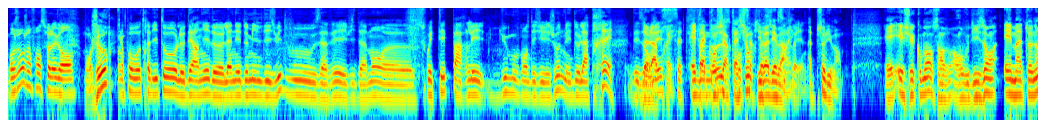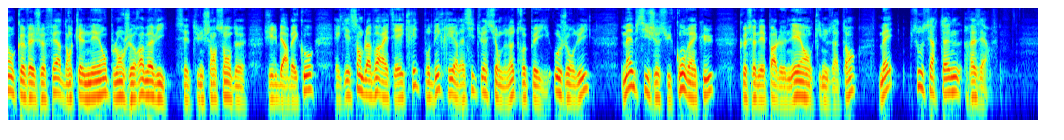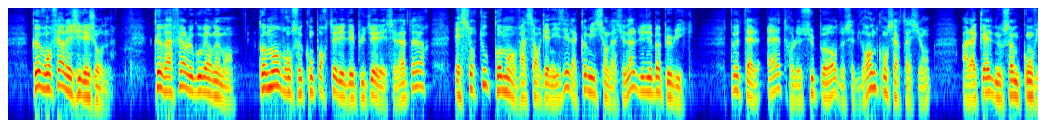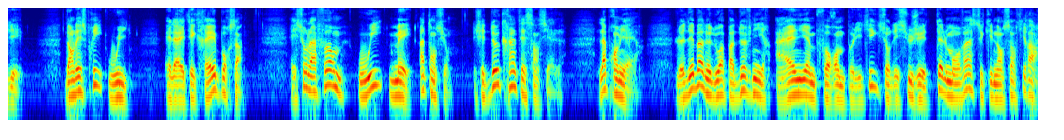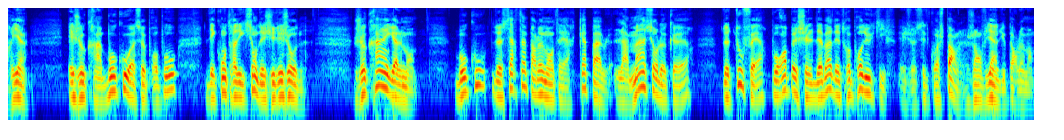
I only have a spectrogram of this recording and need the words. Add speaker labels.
Speaker 1: Bonjour Jean-François Legrand.
Speaker 2: Bonjour.
Speaker 1: Pour votre édito, le dernier de l'année 2018, vous avez évidemment euh, souhaité parler du mouvement des Gilets jaunes, mais de l'après, désormais,
Speaker 2: de cette et de la concertation, qui va démarrer. Absolument. Et, et, je commence en, en, vous disant Et maintenant, que vais-je faire? Dans quel néant plongera ma vie? C'est une chanson de Gilbert Bécaud et qui semble avoir été écrite pour décrire la situation de notre pays aujourd'hui, même si je suis convaincu que ce n'est pas le néant qui nous attend, mais sous certaines réserves. Que vont faire les Gilets jaunes? Que va faire le gouvernement? Comment vont se comporter les députés et les sénateurs? Et surtout, comment va s'organiser la Commission nationale du débat public? Peut-elle être le support de cette grande concertation à laquelle nous sommes conviés? Dans l'esprit, oui. Elle a été créée pour ça. Et sur la forme, oui, mais attention, j'ai deux craintes essentielles. La première, le débat ne doit pas devenir un énième forum politique sur des sujets tellement vastes qu'il n'en sortira rien. Et je crains beaucoup à ce propos des contradictions des Gilets jaunes. Je crains également beaucoup de certains parlementaires capables, la main sur le cœur, de tout faire pour empêcher le débat d'être productif. Et je sais de quoi je parle, j'en viens du Parlement.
